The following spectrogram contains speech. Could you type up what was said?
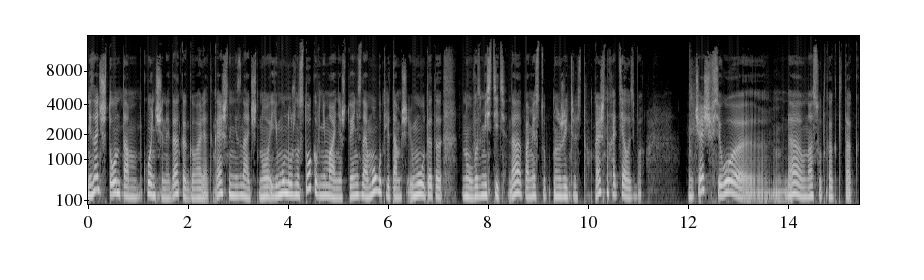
Не значит, что он там конченый, да, как говорят. Конечно, не значит. Но ему нужно столько внимания, что я не знаю, могут ли там ему вот это ну, возместить да, по месту жительства. Конечно, хотелось бы. Но чаще всего э, да, у нас вот как-то так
